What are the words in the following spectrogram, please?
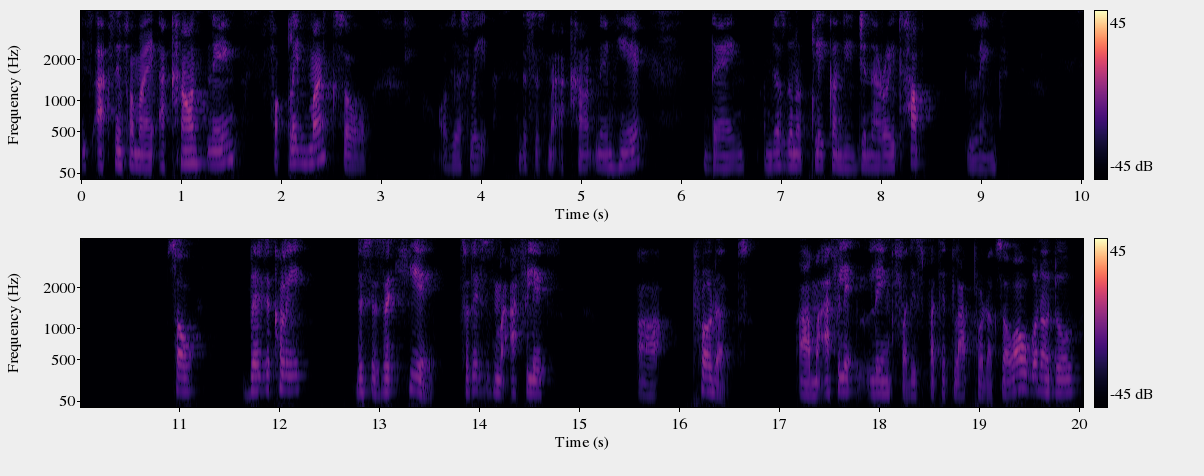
it's asking for my account name for ClickBank. So obviously this is my account name here. Then I'm just going to click on the generate hop link. So basically this is it here. So this is my affiliate uh, product um, affiliate link for this particular product. So what we're going to do,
